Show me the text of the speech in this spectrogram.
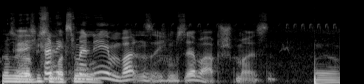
Können Sie Ja, ich kann nichts mehr nehmen, warten Sie, ich muss selber abschmeißen. Ja,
